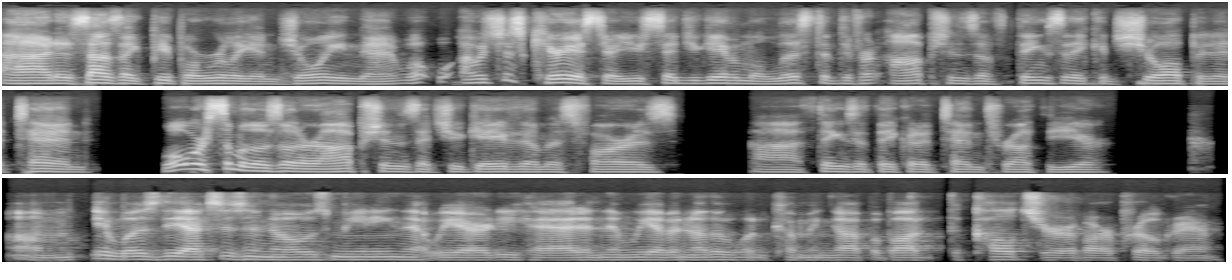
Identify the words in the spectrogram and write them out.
Uh, and it sounds like people are really enjoying that. What, I was just curious there. You said you gave them a list of different options of things that they could show up and attend. What were some of those other options that you gave them as far as uh, things that they could attend throughout the year? Um, it was the X's and O's meeting that we already had. And then we have another one coming up about the culture of our program.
